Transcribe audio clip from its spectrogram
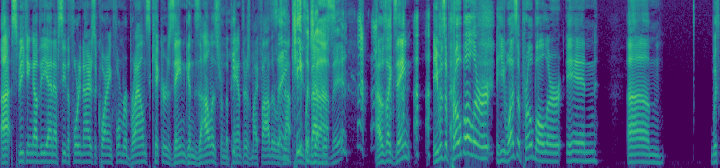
Uh, speaking of the NFC, the 49ers acquiring former Browns kicker Zane Gonzalez from the Panthers. My father was Zane, not keep pleased a about job, this. man. I was like, Zane, he was a Pro Bowler. He was a Pro Bowler in, um, with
